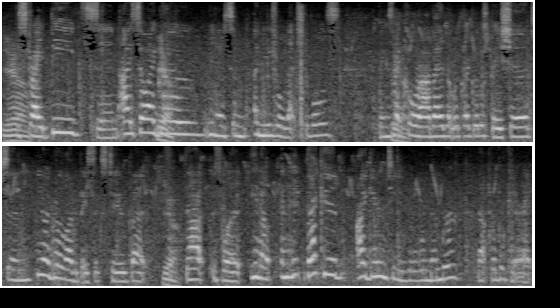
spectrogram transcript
Yeah. the striped beets and I so I Yeah. grow, you know, some unusual vegetables. Things like kohlrabi that look like little spaceships and you know, I grow a lot of basics too, but Yeah. that is what, you know, and that kid, I guarantee you will remember that purple carrot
